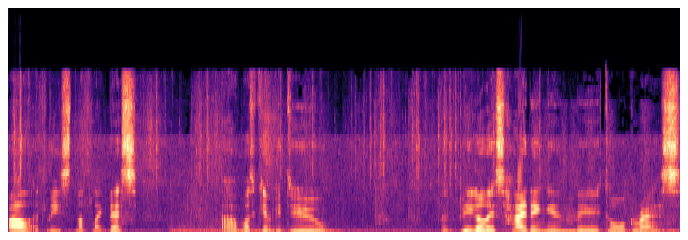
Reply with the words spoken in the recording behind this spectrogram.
Well, at least not like this. Uh, what can we do? The beagle is hiding in the tall grass.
